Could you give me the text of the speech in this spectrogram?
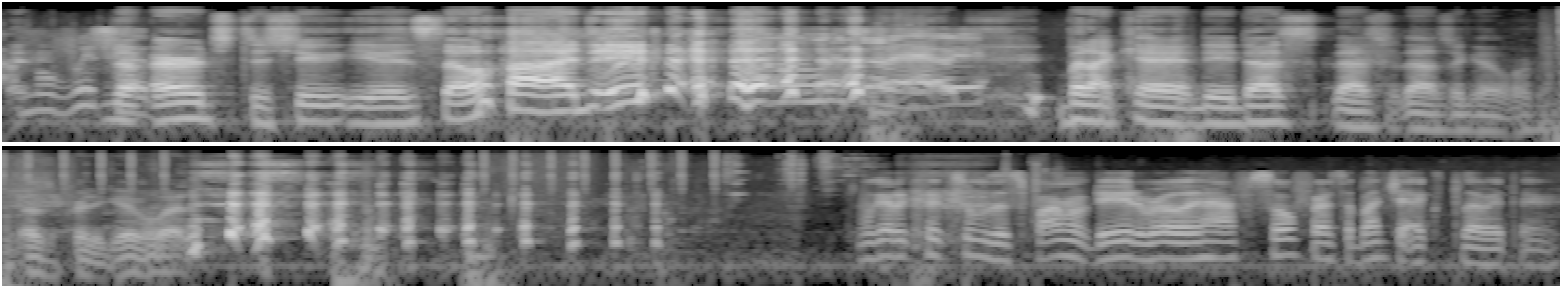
I'm a wizard. The urge to shoot you is so high, dude. I'm a wizard, Heavy. but I can't, dude. That's that's that was a good one. That was a pretty good one. We gotta cook some of this farm up, dude. Bro, half far, it's a bunch of expo right there.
